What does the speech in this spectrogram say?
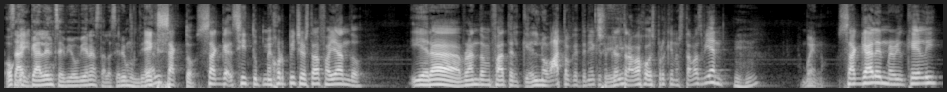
Ok, Zach Gallen se vio bien hasta la Serie Mundial. Exacto. Si tu mejor pitcher estaba fallando y era Brandon Fat el, que, el novato que tenía que Sí. sacar el trabajo, es porque no estabas bien. Ujú. Bueno, Zach Gallen, Merrill Kelly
